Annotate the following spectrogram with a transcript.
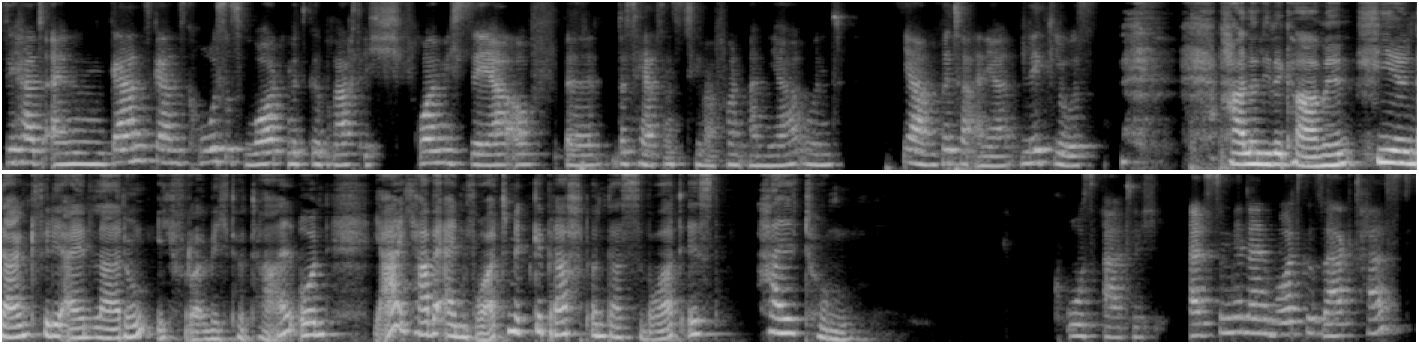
sie hat ein ganz, ganz großes Wort mitgebracht. Ich freue mich sehr auf äh, das Herzensthema von Anja und ja, bitte Anja, leg los. Hallo liebe Carmen, vielen Dank für die Einladung. Ich freue mich total. Und ja, ich habe ein Wort mitgebracht und das Wort ist Haltung. Großartig. Als du mir dein Wort gesagt hast,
